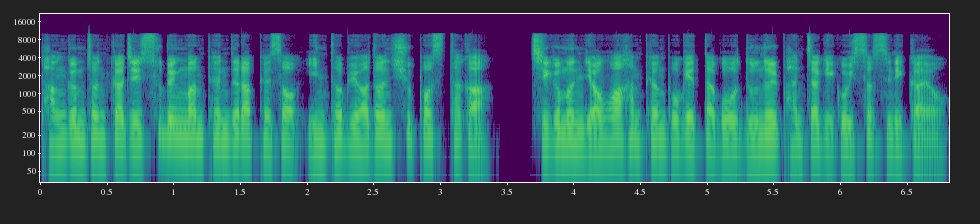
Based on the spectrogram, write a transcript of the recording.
방금 전까지 수백만 팬들 앞에서 인터뷰하던 슈퍼스타가 지금은 영화 한 편 보겠다고 눈을 반짝이고 있었으니까요.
